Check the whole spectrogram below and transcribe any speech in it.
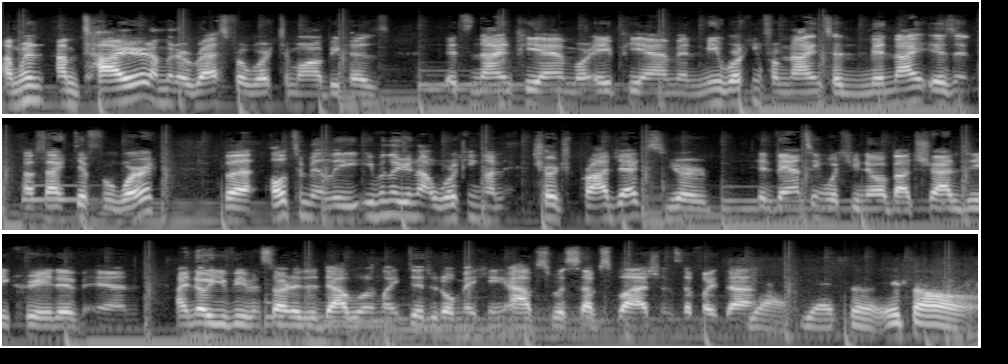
"I'm gonna, I'm tired, I'm gonna rest for work tomorrow because." it's 9 p.m. or 8 p.m. and me working from 9 to midnight isn't effective for work. But ultimately, even though you're not working on church projects, you're advancing what you know about strategy, creative, and I know you've even started to dabble in like digital making apps with Subsplash and stuff like that. yeah, yeah. So it's all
